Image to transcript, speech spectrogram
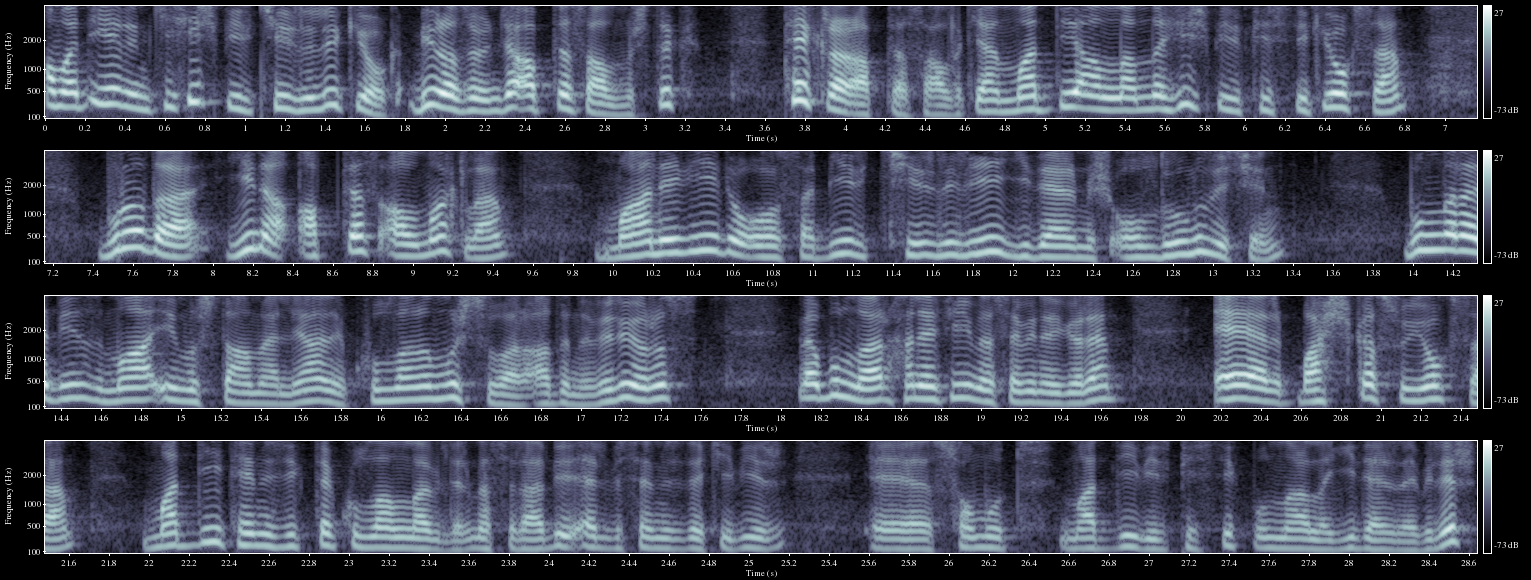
Ama diyelim ki hiçbir kirlilik yok. Biraz önce abdest almıştık. Tekrar abdest aldık. Yani maddi anlamda hiçbir pislik yoksa burada yine abdest almakla manevi de olsa bir kirliliği gidermiş olduğumuz için bunlara biz mai mustamel yani kullanılmış sular adını veriyoruz. Ve bunlar Hanefi mezhebine göre eğer başka su yoksa maddi temizlikte kullanılabilir. Mesela bir elbisemizdeki bir e, somut, maddi bir pislik bunlarla giderilebilir.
